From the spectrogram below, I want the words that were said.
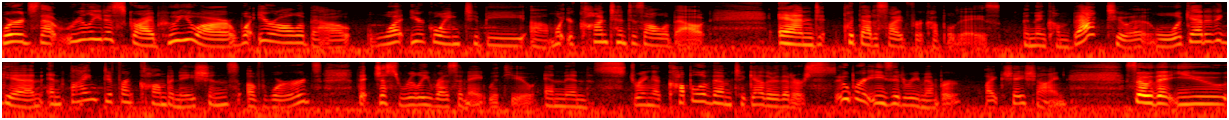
Words that really describe who you are, what you're all about, what you're going to be, um, what your content is all about, and put that aside for a couple days and then come back to it, look at it again, and find different combinations of words that just really resonate with you. And then string a couple of them together that are super easy to remember, like ShayShine, so that you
